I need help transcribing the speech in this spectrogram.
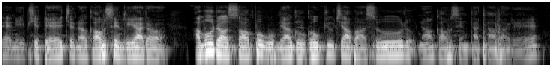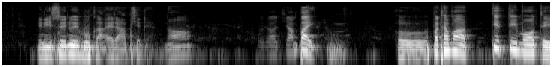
တဲ့နေ့ဖြစ်တယ်ကျွန်တော်ခေါင်းစဉ်လေးရတော့ အမှုတော်ဆောင်ပုဂ္ဂိုလ်များကိုဂုဏ်ပြုကြပါစို့လို့နော်ကောင်းစင်တတ်ထားပါတယ်ဒီနေ့ဆွေးနွေးဖို့ကအဲ့ဒါဖြစ်တယ်နော်ဆိုတော့ကျမ်းပိုက်ဟိုပထမတိတိမောတေ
